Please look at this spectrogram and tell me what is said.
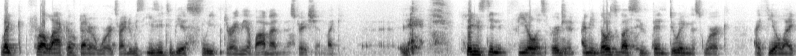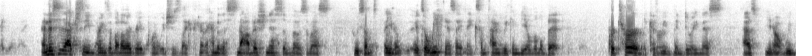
like for a lack of better words, right? It was easy to be asleep during the Obama administration. Like things didn't feel as urgent. I mean, those of us who've been doing this work, I feel like, and this is actually brings up another great point, which is like kind of the snobbishness of those of us who some, you know, it's a weakness. I think sometimes we can be a little bit perturbed because we've been doing this as you know we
